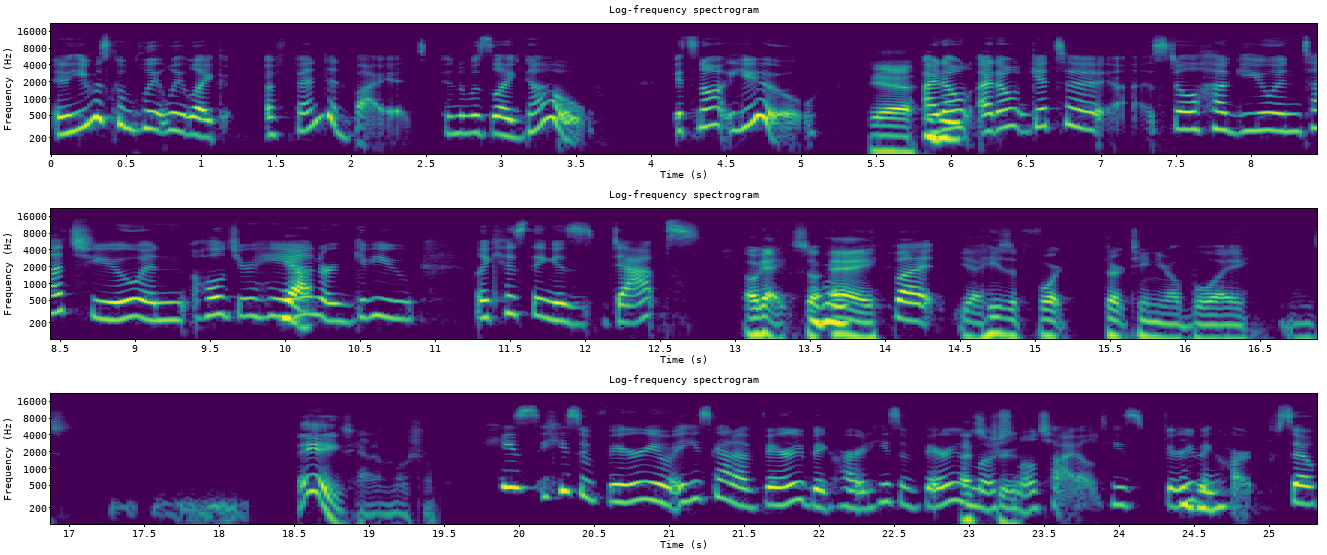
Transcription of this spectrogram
and he was completely like offended by it, and it was like, "No, it's not you. Yeah. I Mhm. don't I don't get to uh, still hug you and touch you and hold your Yeah. hand or give you like his thing is daps, Okay. So Mhm. A, but yeah, he's a four, 13 year old boy and he's yeah, he's kind of emotional. He's he's a very he's got a very big heart. He's a very That's true. emotional child. He's very big Mhm. heart. So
